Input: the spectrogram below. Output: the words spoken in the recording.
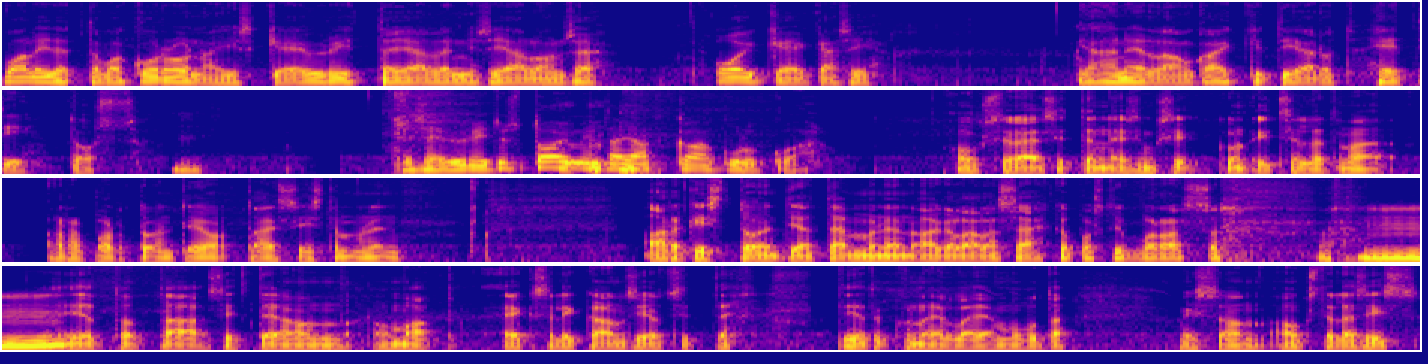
valitettava korona iskee yrittäjälle, niin siellä on se oikea käsi ja hänellä on kaikki tiedot heti tossa. Hmm. Ja se yritystoiminta jatkaa kulkua. Onko siellä sitten esimerkiksi, kun itsellä tämä raportointi on, tai siis tämmöinen arkistointi ja tämmöinen aika lailla sähköpostin varassa. Mm. ja tota, sitten on omat Excel-kansiot sitten tietokoneella ja muuta, missä on, onko teillä siis,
